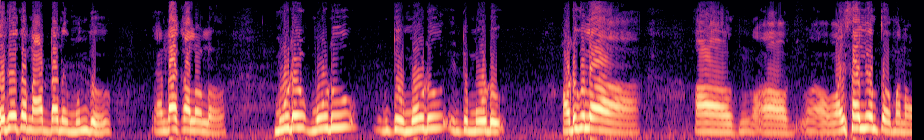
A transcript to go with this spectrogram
ఏదైతే నాటడానికి ముందు ఎండాకాలంలో మూడు మూడు ఇంటూ మూడు ఇంటూ మూడు అడుగుల వైశాల్యంతో మనం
